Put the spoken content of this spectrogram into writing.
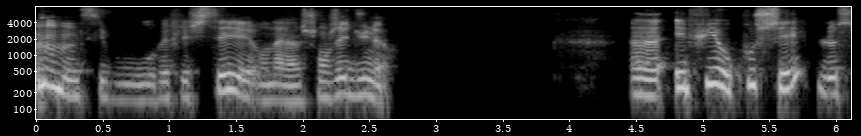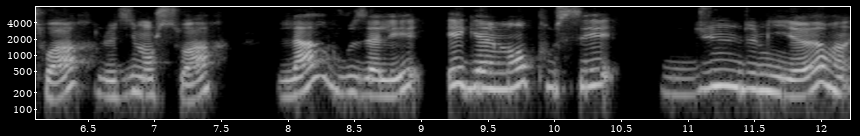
si vous réfléchissez, on a changé d'une heure. et puis au coucher, le soir, le dimanche soir, là, vous allez également pousser d'une demi-heure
